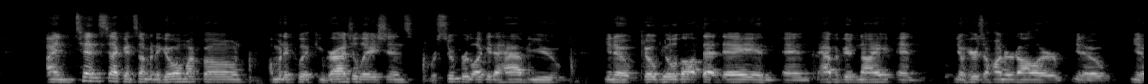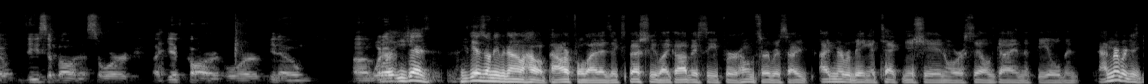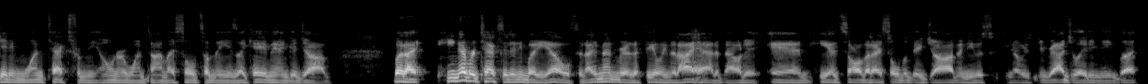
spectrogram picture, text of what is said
In 10 seconds, I'm going to go on my phone. I'm going to click congratulations. We're super lucky to have you you know, go build off that day and and have a good night. And you know, here's a hundred dollar, you know, you know, Visa bonus or a gift card or you know, uh, whatever. Well, you guys, you guys don't even know how powerful that is, especially like obviously for home service. I, I remember being a technician or a sales guy in the field, and I remember just getting one text from the owner one time. I sold something. He's like, "Hey, man, good job," but I he never texted anybody else, and I remember the feeling that I had about it. And he had saw that I sold a big job, and he was, you know, he was congratulating me, but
